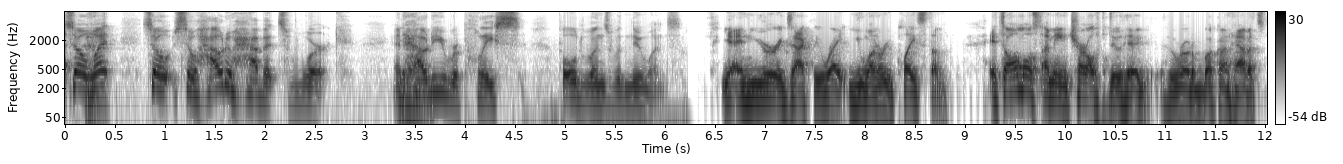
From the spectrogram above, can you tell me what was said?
so what? So so how do habits work, and yeah. how do you replace old ones with new ones? Yeah, and you're exactly right. You want to replace them. It's almost, I mean, Charles Duhigg, who wrote a book on habits,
